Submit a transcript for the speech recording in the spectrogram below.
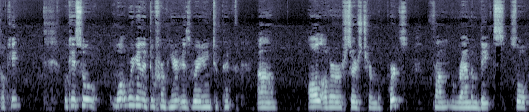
Okay. Okay, so what we're going to do from here is we're going to pick um, all of our search term reports from random dates. So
